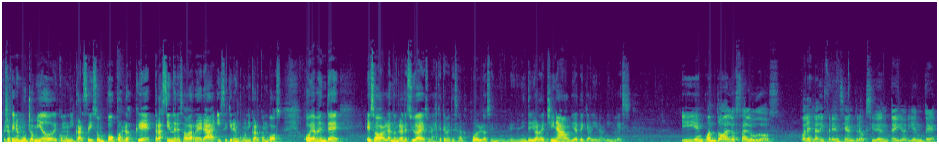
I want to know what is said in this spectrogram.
Pero ellos tienen mucho miedo de comunicarse y son pocos los que trascienden esa barrera y se quieren comunicar con vos. Obviamente eso hablando en grandes ciudades, una vez que te metes a los pueblos en, en el interior de China, olvídate que alguien habla inglés. Y en cuanto a los saludos, ¿cuál es la diferencia entre Occidente y Oriente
